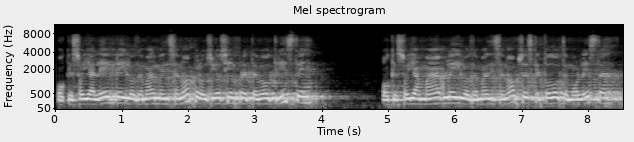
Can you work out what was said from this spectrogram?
O que soy alegre y los demás me dicen, no, pero yo siempre te veo triste. O que soy amable y los demás dicen, no, pues es que todo te molesta.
